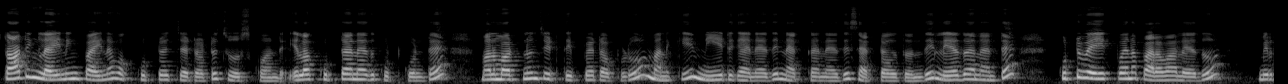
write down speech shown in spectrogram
స్టార్టింగ్ లైనింగ్ పైన ఒక కుట్టు వచ్చేటట్టు చూసుకోండి. ఇలా కుట్టు అనేది కుట్టుకుంటే మనం అటు నుంచి ఇటు తిప్పేటప్పుడు మనకి నీట్గా అనేది నెక్ అనేది సెట్ అవుతుంది. లేదు అని అంటే కుట్టు వేయకపోయినా పర్వాలేదు. మీరు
